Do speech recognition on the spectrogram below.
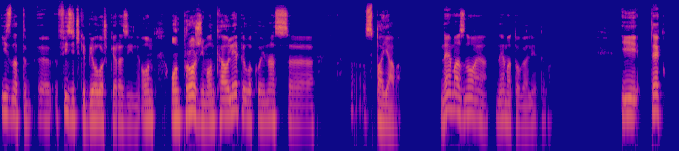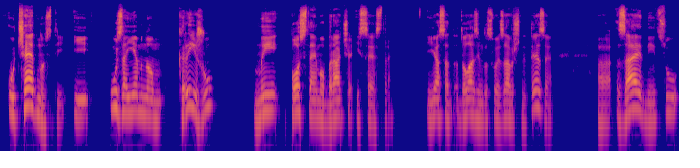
iznad fizičke biološke razine. On, on prožima, on kao ljepilo koji nas spajava. Nema znoja, nema toga ljepila. I tek u čednosti i uzajemnom križu mi postajemo braće i sestre. I ja sad dolazim do svoje završne teze. Zajednicu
